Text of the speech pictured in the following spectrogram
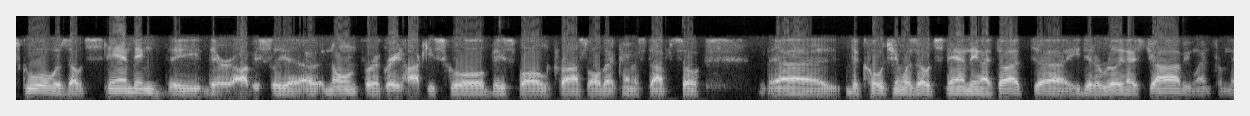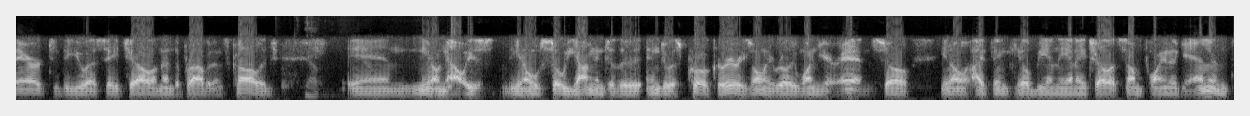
school was outstanding. They they're obviously uh, known for a great hockey school, baseball, lacrosse, all that kind of stuff. So uh, the coaching was outstanding. I thought uh, he did a really nice job. He went from there to the USHL and then to Providence College. Yep. And you know now he's you know so young into the into his pro career. He's only really one year in. So you know I think he'll be in the NHL at some point again. And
